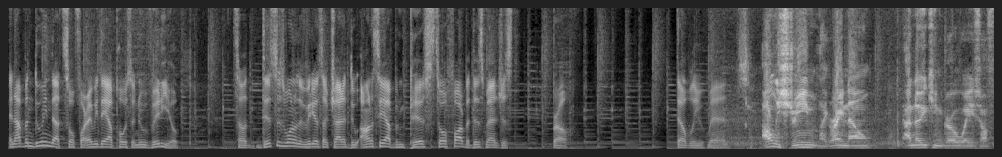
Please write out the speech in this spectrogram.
And I've been doing that so far. Every day I post a new video. So this is one of the videos I've tried to do. Honestly, I've been pissed so far, but this man just, bro. W, man. I only stream like right now. I know you can grow ways off,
